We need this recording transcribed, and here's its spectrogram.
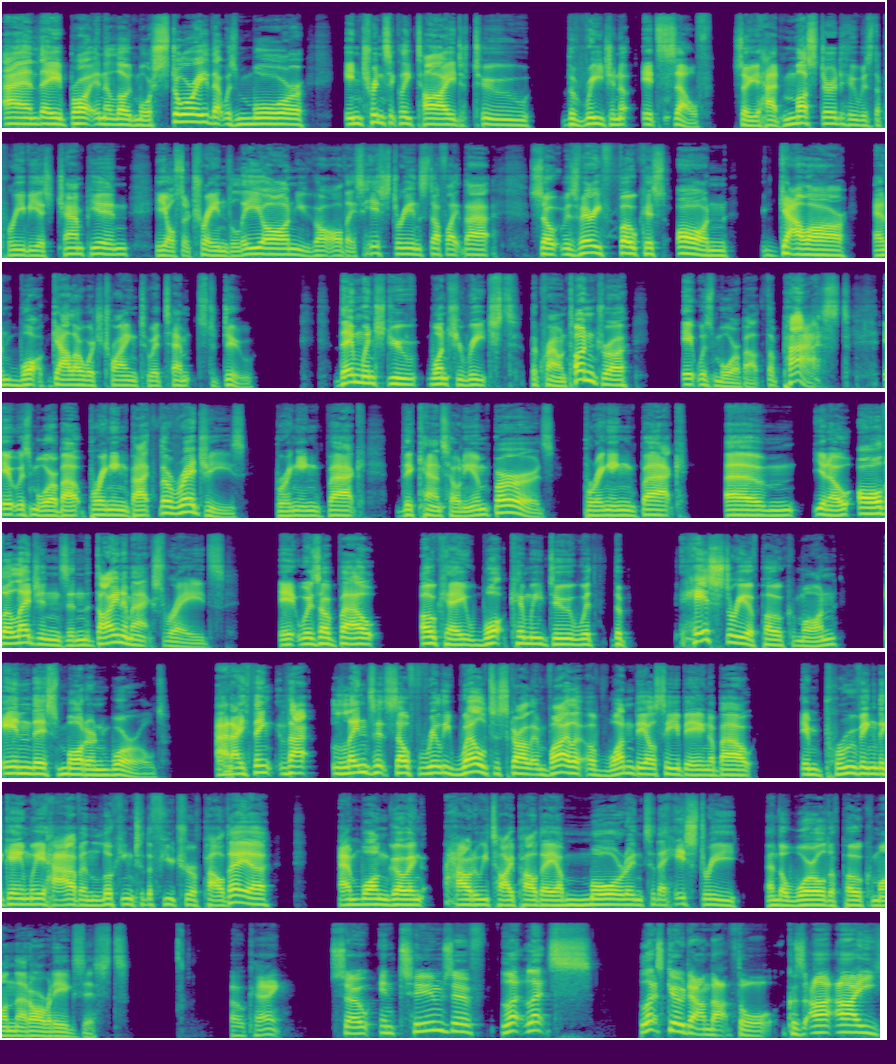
And they brought in a load more story that was more intrinsically tied to the region itself. So you had Mustard, who was the previous champion. He also trained Leon. You got all this history and stuff like that. So it was very focused on Galar and what Galar was trying to attempt to do. Then once you once you reached the Crown Tundra, it was more about the past. It was more about bringing back the Regis, bringing back the Kantonian birds, bringing back um you know all the legends in the dynamax raids it was about okay what can we do with the history of pokemon in this modern world and i think that lends itself really well to scarlet and violet of one dlc being about improving the game we have and looking to the future of paldea and one going how do we tie paldea more into the history and the world of Pokemon that already exists. Okay. So in terms of let let's let's go down that thought because I I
